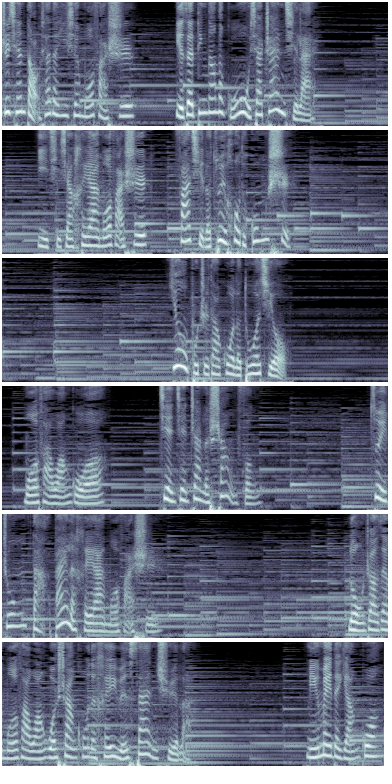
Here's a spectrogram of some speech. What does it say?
之前倒下的一些魔法师，也在叮当的鼓舞下站起来。一起向黑暗魔法师发起了最后的攻势。又不知道过了多久，魔法王国渐渐占了上风，最终打败了黑暗魔法师。笼罩在魔法王国上空的黑云散去了，明媚的阳光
